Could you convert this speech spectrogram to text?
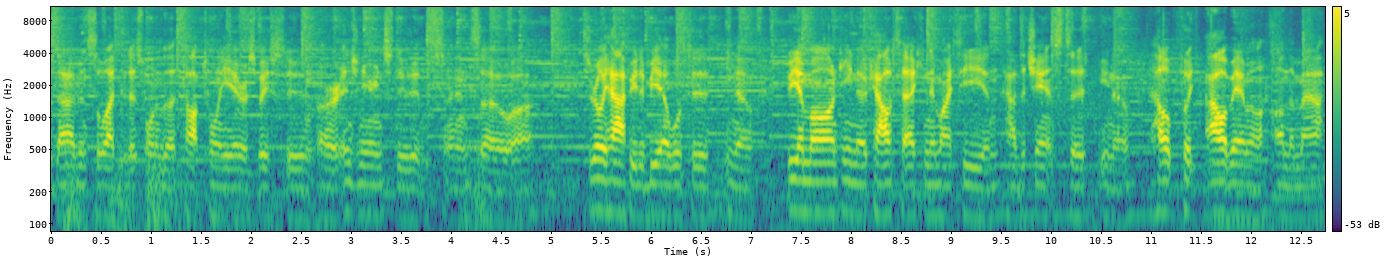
that I've been selected as one of the top 20 aerospace student or engineering students, and so uh, it's really happy to be able to, you know, be among, you know, Caltech and MIT and have the chance to, you know, help put Alabama on the map.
